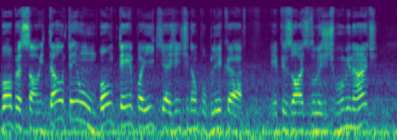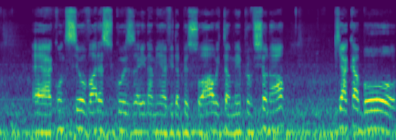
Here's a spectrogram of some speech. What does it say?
Bom pessoal, então tem um bom tempo aí que a gente não publica episódios do Legítimo Ruminante. É, aconteceu várias coisas aí na minha vida pessoal e também profissional que acabou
